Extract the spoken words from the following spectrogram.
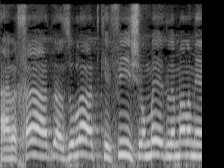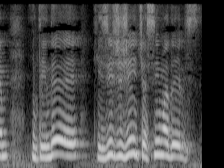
Archat, Azulat, Kefi, Shomed, Lemalamem, entender que existe gente acima deles.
